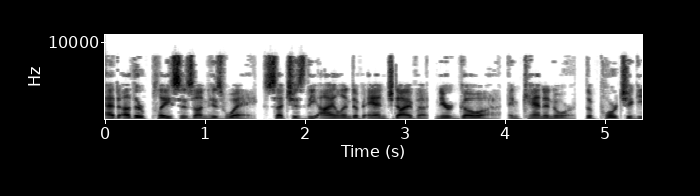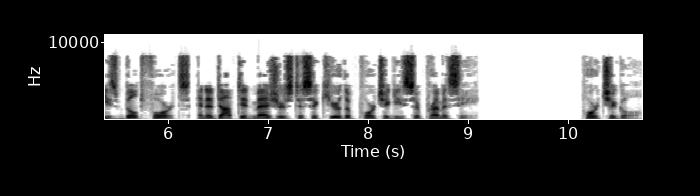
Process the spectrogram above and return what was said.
At other places on his way, such as the island of Anjediva, near Goa, and Cannanore, the Portuguese built forts, and adopted measures to secure the Portuguese supremacy. Portugal's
